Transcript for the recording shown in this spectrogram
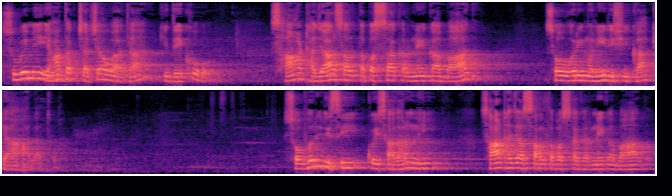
सुबह में यहाँ तक चर्चा हुआ था कि देखो, साठ हज़ार साल तपस्या करने का बाद सौभरी मणि ऋषि का क्या हालत हुआ? सौभरी ऋषि कोई साधारण नहीं। साठ हज़ार साल तपस्या करने का बाद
